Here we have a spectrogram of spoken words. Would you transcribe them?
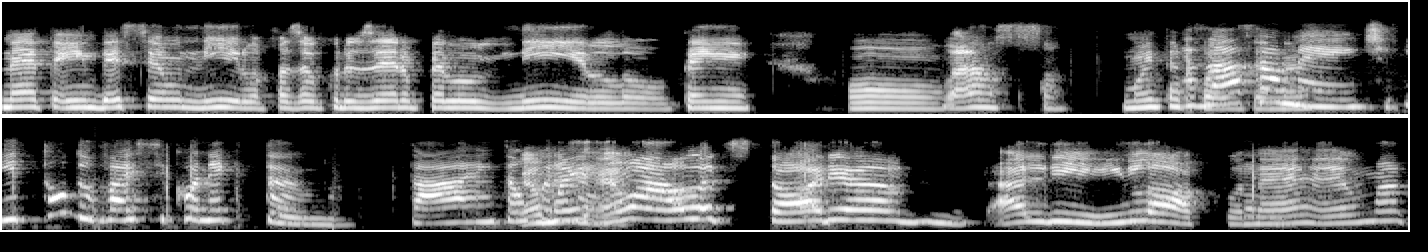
né? Tem descer o Nilo, fazer o cruzeiro pelo Nilo, tem o. Nossa, muita coisa. Né? Exatamente. Né? E tudo vai se conectando. Tá? Então, é, uma, exemplo, é uma aula de história ali, em loco, né? É uma.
